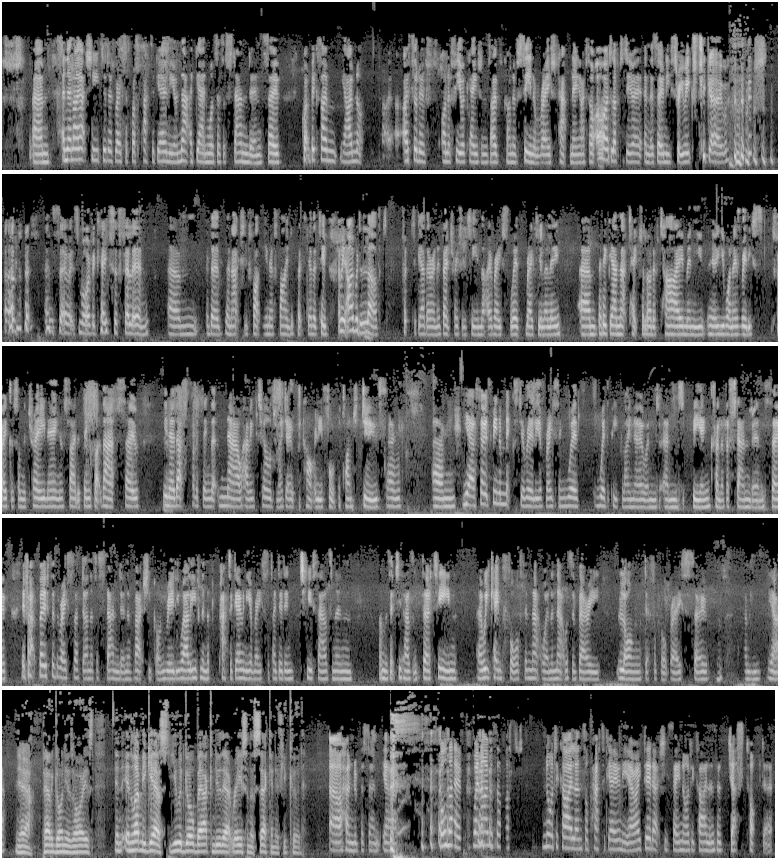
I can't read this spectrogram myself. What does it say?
Um, and then I actually did a race across Patagonia and that again was as a stand-in. So quite because I'm, yeah, I'm not, I, I, sort of, on a few occasions, I've kind of seen a race happening. I thought, oh, I'd love to do it. And there's only three weeks to go. um, and so it's more of a case of fill in. um, than, than actually fi- you know find a put together team. I mean, I would love to put together an adventure racing team that I race with regularly. Um, but again, that takes a lot of time, and you you, know, you want to really focus on the training and side of things like that. So, you know, that's the kind of thing that now having children, I don't, I can't really afford the time to do. So, um, yeah, so it's been a mixture really of racing with with people I know and and being kind of a stand-in. So, in fact, both of the races I've done as a stand-in have actually gone really well. Even in the Patagonia race that I did in 2000 and when was it 2013, uh, we came fourth in that one, and that was a very long, difficult race. So, um, yeah, yeah, Patagonia is always. And, and let me guess, you would go back and do that race in a second if you could. A hundred percent, yeah. Although when I was asked Nordic Islands or Patagonia, I did actually say Nordic Islands has just topped it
